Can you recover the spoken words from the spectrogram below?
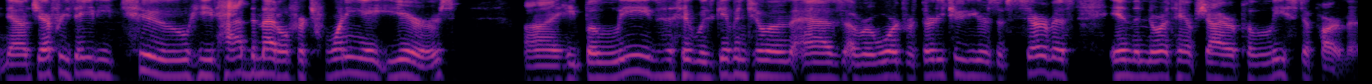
now jeffrey's 82 he'd had the medal for 28 years. Uh, he believes that it was given to him as a reward for 32 years of service in the north hampshire police department.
